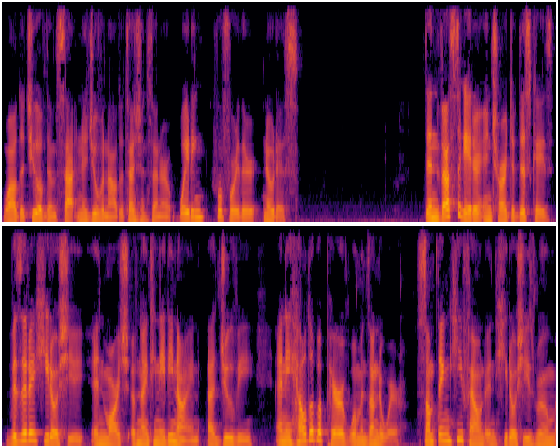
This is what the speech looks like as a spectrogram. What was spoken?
while the two of them sat in a juvenile detention center waiting for further notice. The investigator in charge of this case visited Hiroshi in March of 1989 at juvie and he held up a pair of women's underwear, something he found in Hiroshi's room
